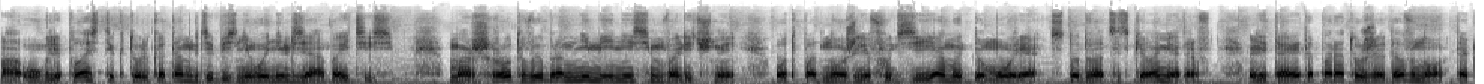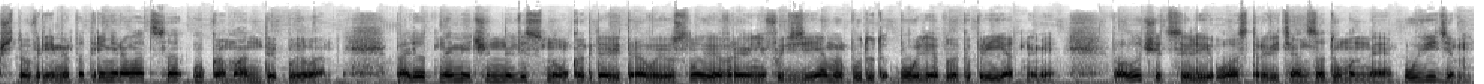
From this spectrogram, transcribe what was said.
а углепластик только там, где без него нельзя обойтись. Маршрут выбран не менее символичный. От подножья Фудзиямы до моря 120 километров. Летает аппарат уже давно, так что время потренироваться у команды было. Полет намечен на весну, когда ветровые условия в районе Фудзиямы будут более благоприятными. Получится ли у островитян задуманное? Увидим.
